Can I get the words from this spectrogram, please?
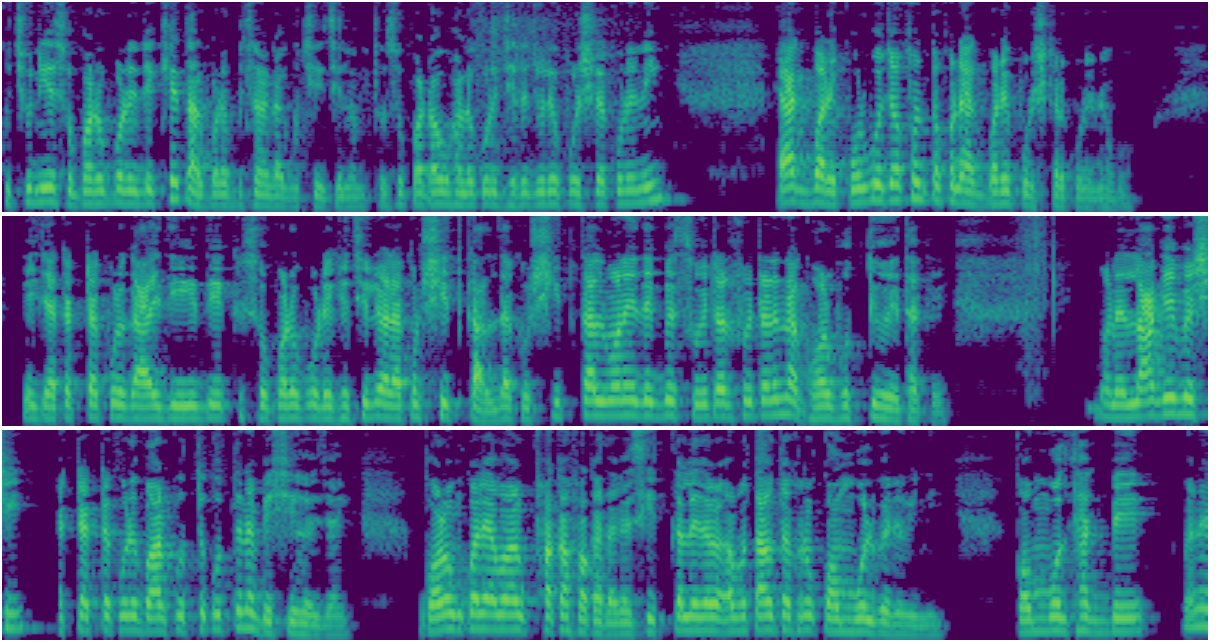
কিছু নিয়ে সোফার উপরে রেখে তারপরে বিছানাটা গুছিয়েছিলাম। তো সোফাটাও ভালো করে ঝেড়ে ঝেড়ে পরিষ্কার করে নিই। একবারে করব যখন, তখন একবারে পরিষ্কার করে নেব। এই যে এক একটা করে গায়ে দিয়ে দিয়ে সোফার উপর রেখেছিল। আর এখন শীতকাল। দেখো, শীতকাল মানে দেখবে সোয়েটার ফোয়েটারে না ঘর ভর্তি হয়ে থাকে। মানে লাগে বেশি। একটা একটা করে বার করতে করতে না বেশি হয়ে যায়। গরমকালে আবার ফাঁকা ফাঁকা থাকে। শীতকালে আবার তাও তো এখনও কম্বল বেরোয়নি। কম্বল থাকবে মানে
